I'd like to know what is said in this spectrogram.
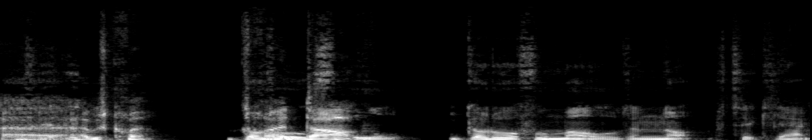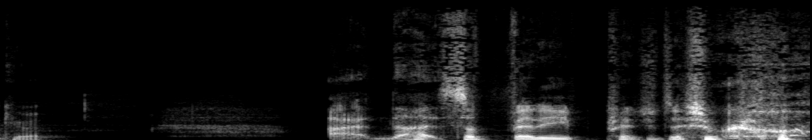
uh, it was quite quite dark. awful, god awful mold and not particularly accurate. Uh, that's a very prejudicial comment.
